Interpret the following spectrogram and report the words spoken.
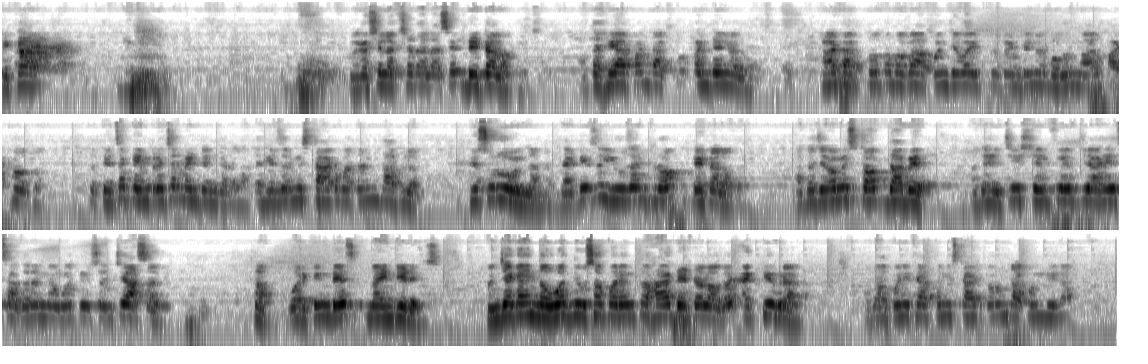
हे काय मग असे लक्षात आलं असेल डेटा लॉगिंग आता हे आपण टाकतो कंटेनर का टाकतो? तर बघा आपण जेव्हा इथं कंटेनर भरून माल पाठवतो तर त्याचं टेम्परेचर मेंटेन करायला. आता हे जर मी स्टार्ट बटन दाबलं हे सुरू होऊन जाणार. That is a use and throw data logger आता जेव्हा मी स्टॉप दाबेल आता ह्याची शेल्फ लाईफ जी आहे साधारण नव्वद दिवसांची असावी. हा वर्किंग डेज नाईन्टी डेज म्हणजे काय नव्वद दिवसापर्यंत हा डेटा लॉगर ऍक्टिव्ह राहणार. आता आपण इथे आता मी स्टार्ट करून टाकून दिला.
